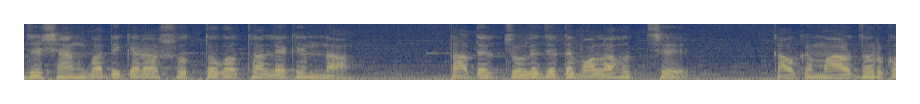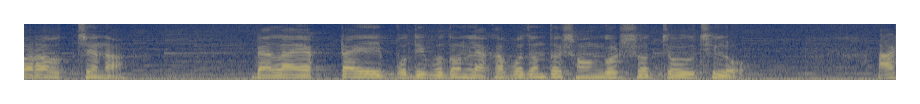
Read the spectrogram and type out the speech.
যে সাংবাদিকেরা সত্য কথা লেখেন না। তাদের চলে যেতে বলা হচ্ছে, কাউকে মারধর করা হচ্ছে না। বেলা একটায় এই প্রতিবেদন লেখা পর্যন্ত সংঘর্ষ চলছিল। আর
